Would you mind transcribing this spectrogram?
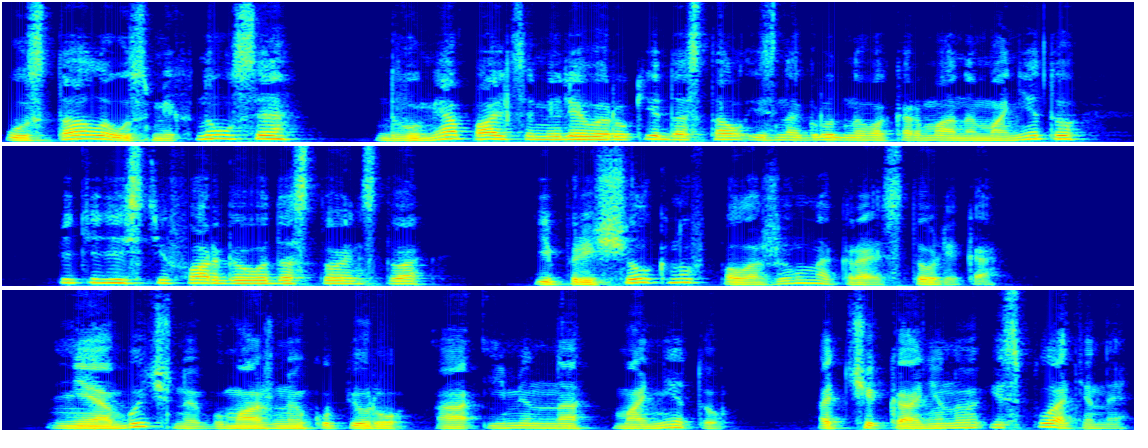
Устало усмехнулся, двумя пальцами левой руки достал из нагрудного кармана монету 50-фаргового достоинства и, прищелкнув, положил на край столика. Не обычную бумажную купюру, а именно монету – отчеканенную из платины.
